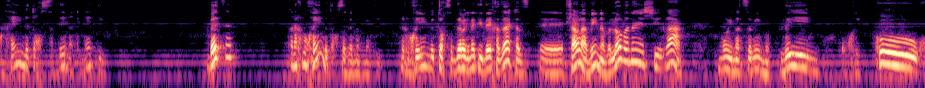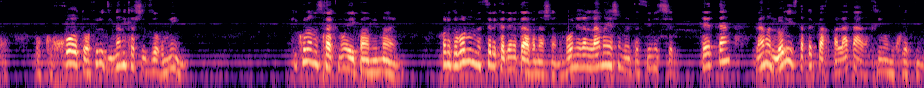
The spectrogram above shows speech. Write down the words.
החיים בתוך שדה מגנטי. בעצם, אנחנו חיים בתוך שדה מגנטי. אנחנו חיים בתוך שדה מגנטי די חזק, אז אה, אפשר להבין, אבל לא הבנה ישירה, כמו אם עצמים נופלים, או חיכוך, או כוחות, או אפילו דינמיקה של זורמים. כי כולנו שחקנו אי פעם עם מים. בכל מקרה, בואו ננסה לקדם את ההבנה שלנו. בואו נראה למה יש לנו את הסינוס של תטא, למה לא להסתפק בהכפלת הערכים המוחלטים,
